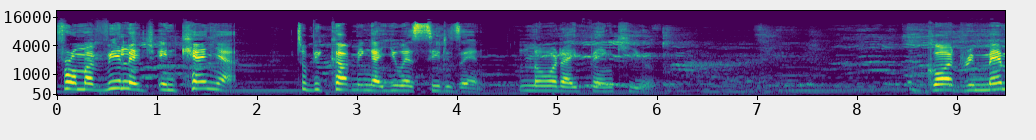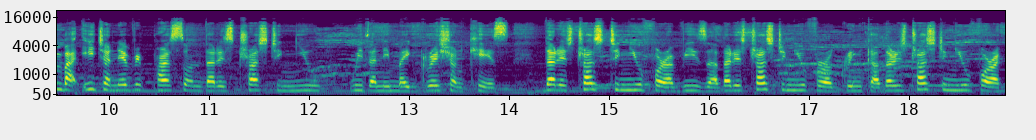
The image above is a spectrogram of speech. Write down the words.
From a village in Kenya to becoming a US citizen. Lord, I thank you. God, remember each and every person that is trusting you with an immigration case, that is trusting you for a visa, that is trusting you for a green card, that is trusting you for an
